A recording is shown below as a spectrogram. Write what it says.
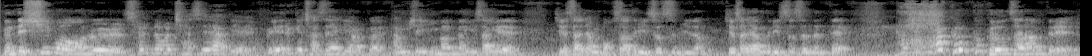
그런데 시몬을 설명을 자세하게. 왜 이렇게 자세하게 할까요? 당시에 2만 명 이상의 제사장 목사들이 있었습니다. 제사장들이 있었었는데 다 그렇고 그런 사람들이에요.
